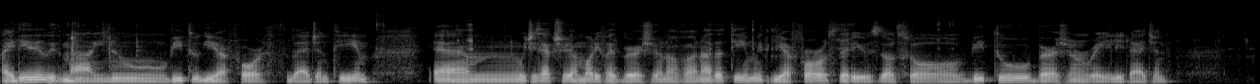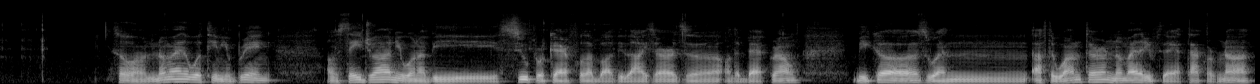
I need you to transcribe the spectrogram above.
I did it with my new V2 Gear Force Legend team, um, which is actually a modified version of another team with Gear Force that used also V2 version Rayleigh Legend. So no matter what team you bring, on stage 1 you wanna be super careful about the lizards uh, on the background, because when after one turn, no matter if they attack or not,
